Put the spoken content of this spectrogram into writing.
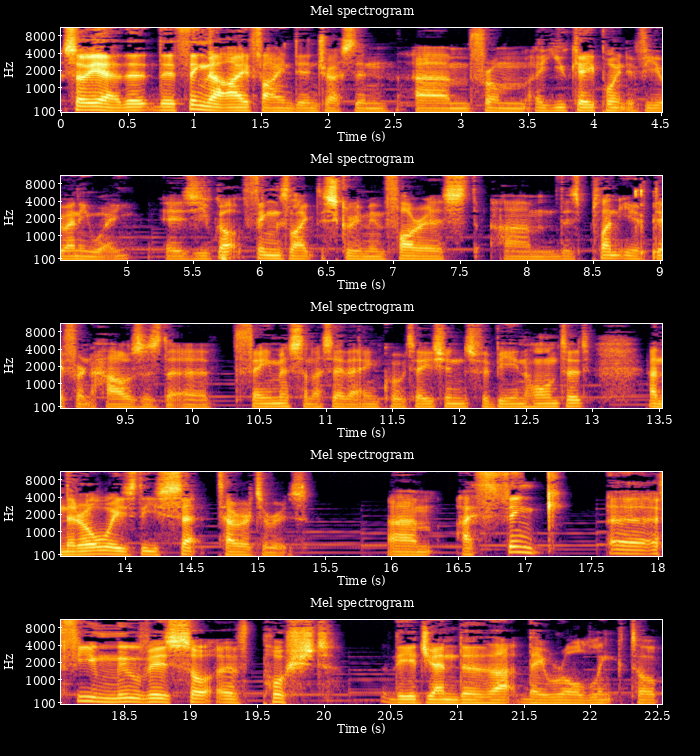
so yeah, the the thing that I find interesting um, from a UK point of view, anyway, is you've got things like the Screaming Forest. Um, there's plenty of different houses that are famous, and I say that in quotations for being haunted, and they're always these set territories. Um, I think uh, a few movies sort of pushed the agenda that they were all linked up.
